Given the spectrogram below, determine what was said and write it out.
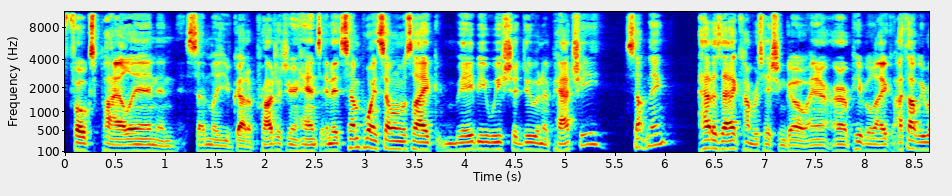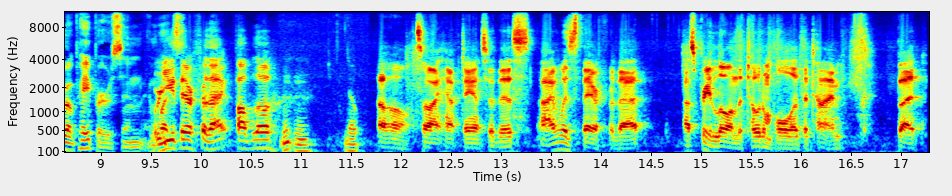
folks pile in, and suddenly you've got a project in your hands. And at some point, someone was like, maybe we should do an Apache something. How does that conversation go? And are, are people like, I thought we wrote papers? And, and were you there for that, Pablo? Mm-mm. Nope. Oh, so I have to answer this. I was there for that. I was pretty low on the totem pole at the time, but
